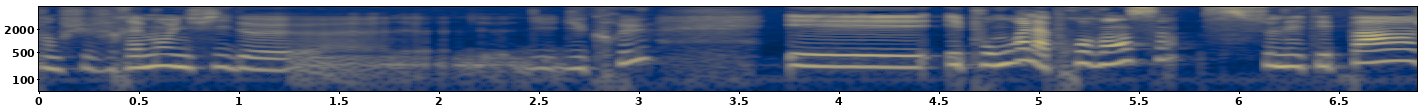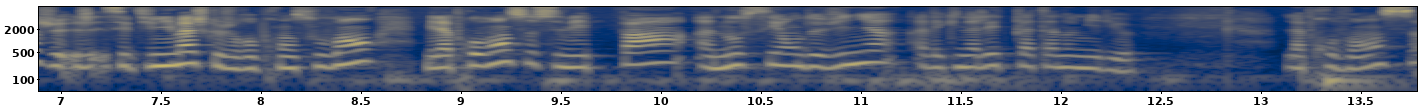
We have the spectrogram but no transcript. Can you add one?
Donc, je suis vraiment une fille du, cru. Et, pour moi, la Provence, ce n'était pas, c'est une image que je reprends souvent, mais la Provence, ce n'est pas un océan de vignes avec une allée de platane au milieu. La Provence,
